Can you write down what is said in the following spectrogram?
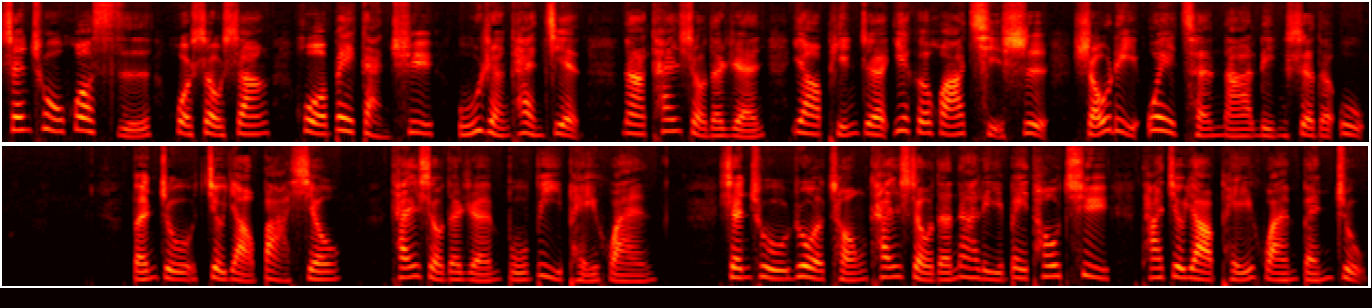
牲畜或死或受伤或被赶去，无人看见，那看守的人要凭着耶和华启示，手里未曾拿邻舍的物，本主就要罢休，看守的人不必赔还。牲畜若从看守的那里被偷去，他就要赔还本主；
